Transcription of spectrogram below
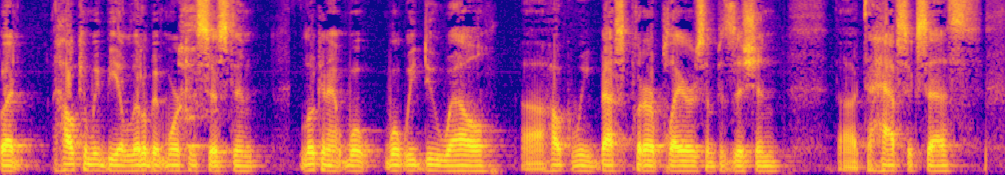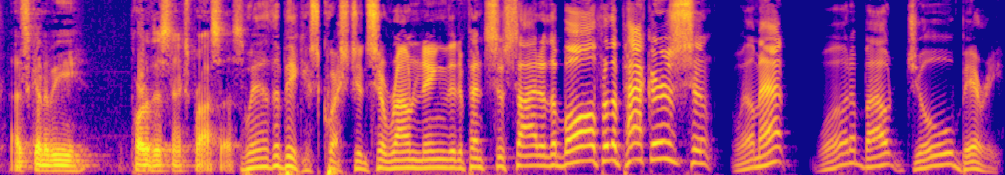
but how can we be a little bit more consistent, looking at what, what we do well? Uh, how can we best put our players in position uh, to have success? That's going to be part of this next process. Well, the biggest question surrounding the defensive side of the ball for the Packers. Well, Matt, what about Joe Barry?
